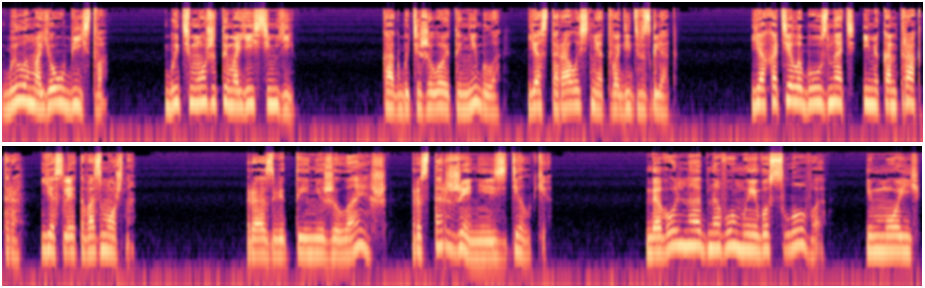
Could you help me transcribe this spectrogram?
было мое убийство, быть может, и моей семьи. Как бы тяжело это ни было, я старалась не отводить взгляд — Я хотела бы узнать имя контрактора, если это возможно. Разве ты не желаешь расторжения сделки? Довольно одного моего слова, и мой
